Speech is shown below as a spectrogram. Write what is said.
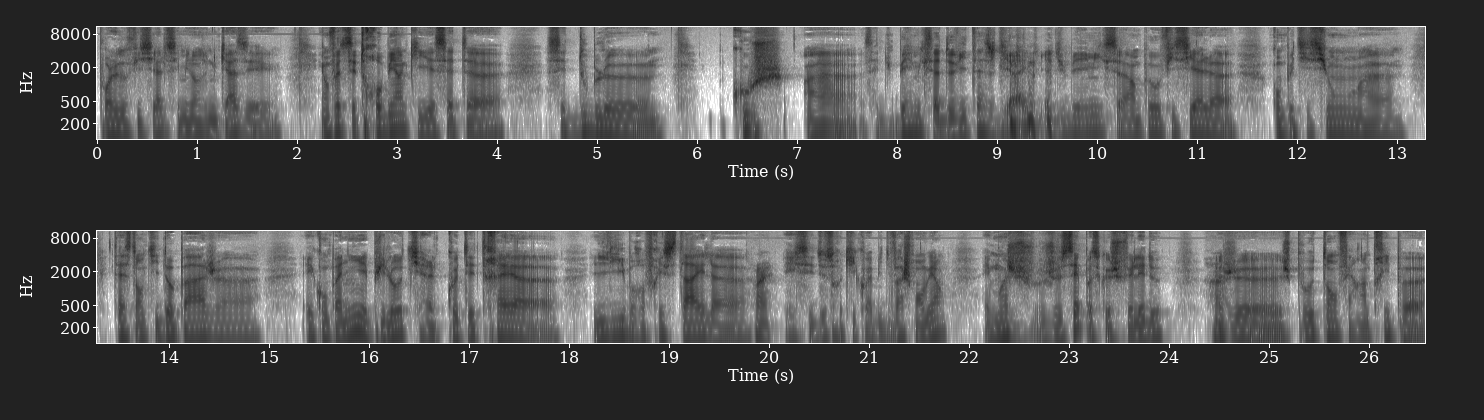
Pour les officiels, c'est mis dans une case. Et, en fait, c'est trop bien qu'il y ait cette, euh, cette double couche. Euh, c'est du BMX à deux vitesses, je dirais. Il y a du BMX un peu officiel, euh, compétition, test antidopage et compagnie. Et puis l'autre, il y a le côté très libre, freestyle. Et c'est deux trucs qui cohabitent vachement bien. Et moi, je, je sais parce que je fais les deux. Je, je, peux autant faire un trip euh,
